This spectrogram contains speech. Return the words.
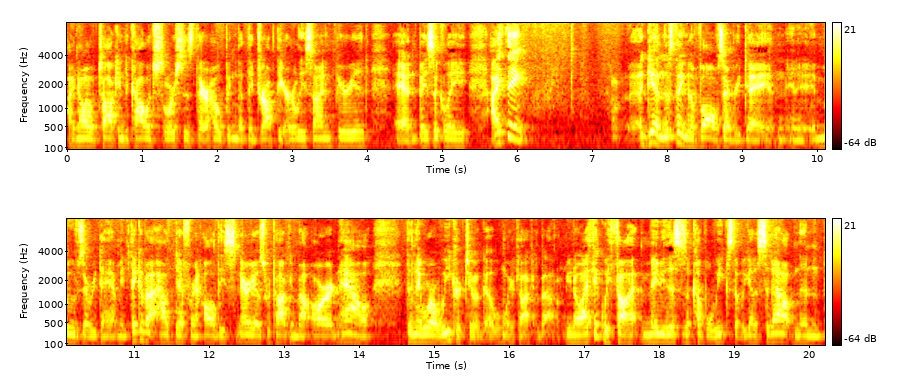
I know I'm talking to college sources, they're hoping that they drop the early signing period. And basically, I think, again, this thing evolves every day and, and it moves every day. I mean, think about how different all these scenarios we're talking about are now than they were a week or two ago when we were talking about them. You know, I think we thought maybe this is a couple weeks that we got to sit out and then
